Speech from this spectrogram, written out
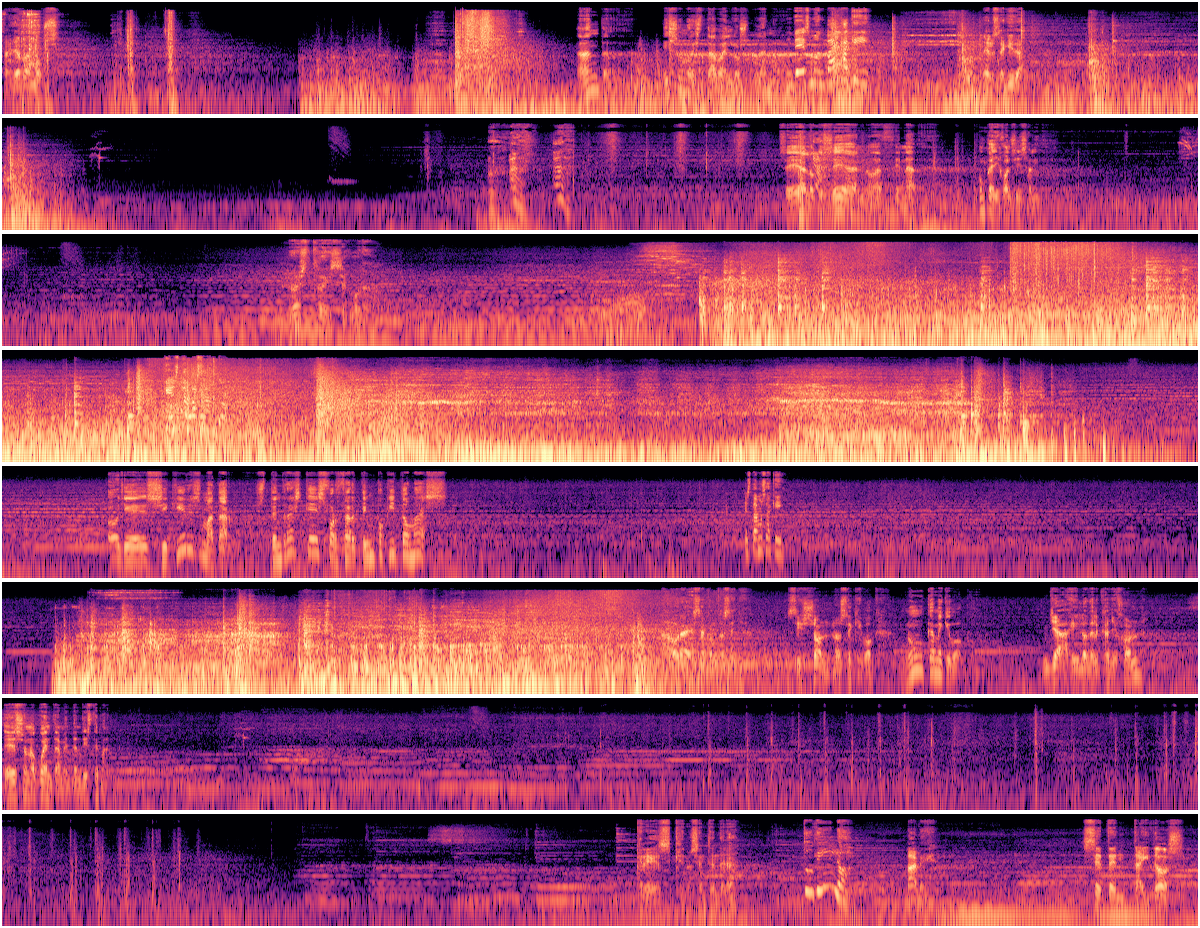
Allá vamos. Anda, eso no estaba en los planos. Desmond, baja aquí. Enseguida. Un callejón sin salida. No estoy seguro. Matarnos, tendrás que esforzarte un poquito más. Estamos aquí. Ahora esa contraseña. Si Son no se equivoca. Nunca me equivoco. Ya, ¿y lo del callejón? Eso no cuenta, ¿me entendiste mal? 72.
